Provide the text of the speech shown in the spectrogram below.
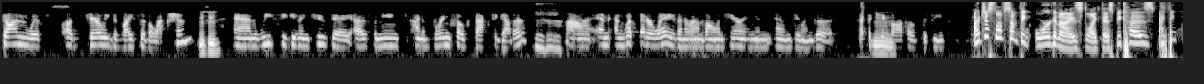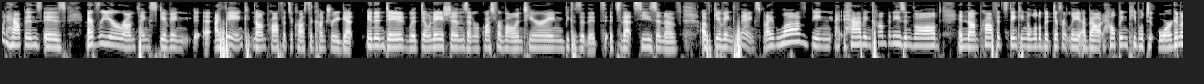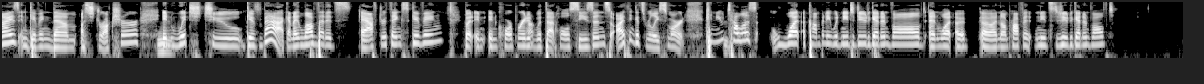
done with a fairly divisive election, Mhm. and we see Giving Tuesday as the means to kind of bring folks back together. Mm-hmm. Uh, and, and what better way than around volunteering and, and doing good at the Mm. kickoff of the season? I just love something organized like this because I think what happens is every year around Thanksgiving, I think nonprofits across the country get inundated with donations and requests for volunteering because it's it's that season of of giving thanks. But I love being having companies involved and nonprofits thinking a little bit differently about helping people to organize and giving them a structure mm. in which to give back. And I love that it's after Thanksgiving, but in, incorporated yep. with that whole season. So I think it's really smart. Can you mm. tell us what a company would need to do to get involved and what a, a nonprofit needs to do to get involved?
